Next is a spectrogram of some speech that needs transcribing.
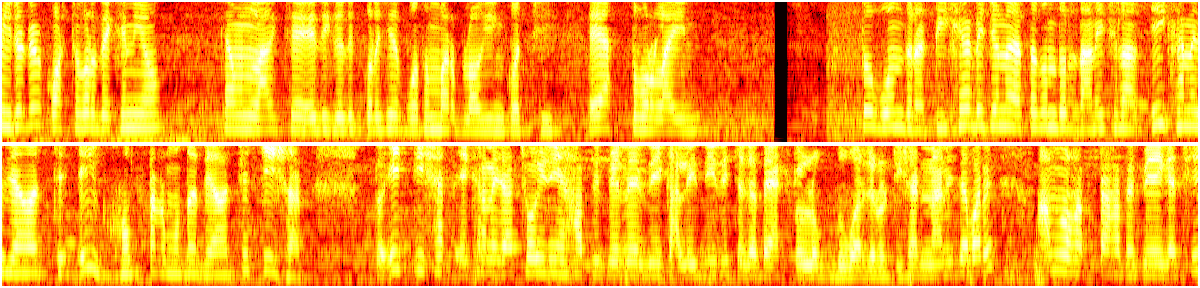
ভিডিওটা কষ্ট করে দেখে নিও। কেমন লাগছে? এদিক ওদিক করেছি, প্রথমবার ব্লগিং করছি। এই এত বড় লাইন তো বন্ধুরা টি শার্টের জন্য এতক্ষণ ধরে দাঁড়িয়েছিলাম। এইখানে দেওয়া হচ্ছে, এই ঘোপটার মধ্যে দেওয়া হচ্ছে টি শার্ট তো এই টি শার্ট এখানে যাচ্ছে, ওই নিয়ে হাতে পেনে দিয়ে কালি দিয়ে দিচ্ছে, যাতে একটা লোক দুবার যেন টি শার্ট না নিতে পারে। আমিও হাতটা হাতে পেয়ে গেছি।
